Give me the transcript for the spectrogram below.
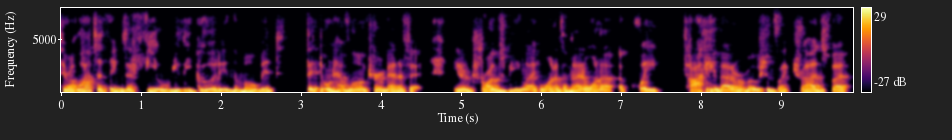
there are lots of things that feel really good in the moment that don't have long term benefit. You know, drugs being like one of them. And I don't want to equate talking about our emotions like drugs, but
